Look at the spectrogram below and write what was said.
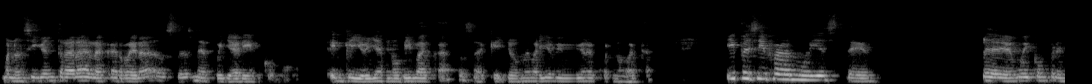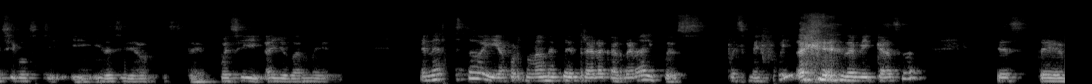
bueno, si yo entrara a la carrera, ustedes me apoyarían como en que yo ya no viva acá, o sea, que yo me vaya a vivir a Cuernavaca. Y pues sí, fueron muy, este, eh, muy comprensivos y, decidieron, este, pues sí, ayudarme en esto y afortunadamente entré a la carrera y pues, pues me fui de, mi casa. Este,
